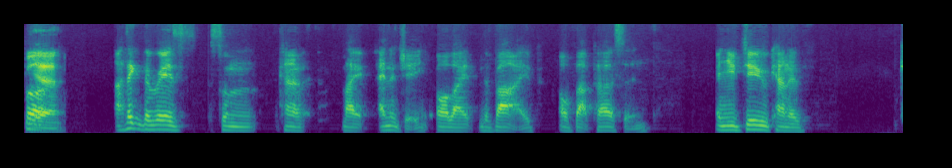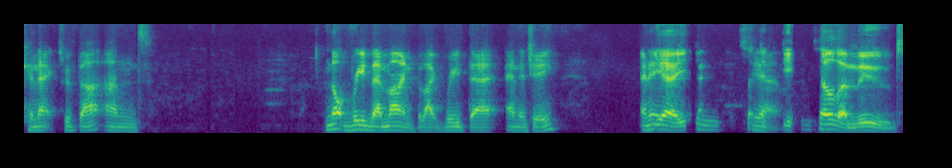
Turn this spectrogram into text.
But yeah. I think there is some kind of like energy or like the vibe of that person and you do kind of connect with that and not read their mind but like read their energy and it, yeah, you can, Yeah. you can tell their mood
